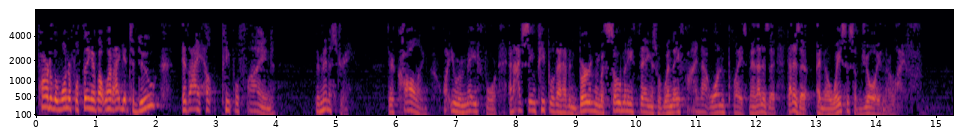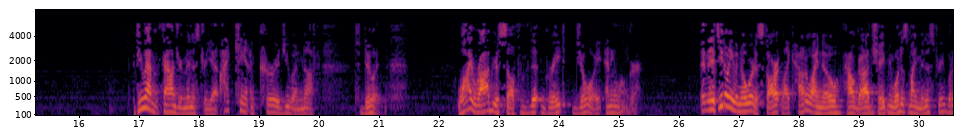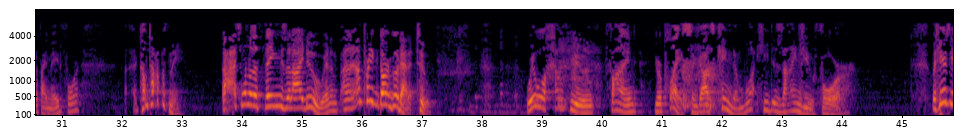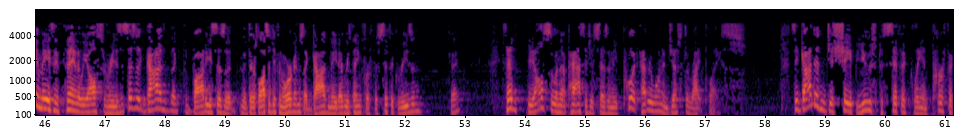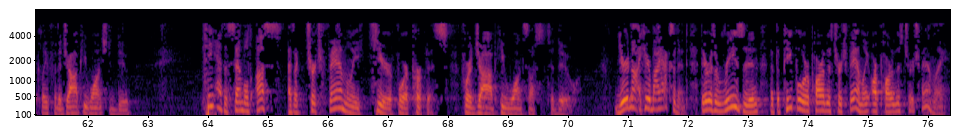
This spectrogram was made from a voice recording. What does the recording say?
Part of the wonderful thing about what I get to do is I help people find their ministry, their calling, what you were made for. And I've seen people that have been burdened with so many things, but when they find that one place, man, that is, a, that is a, an oasis of joy in their life. If you haven't found your ministry yet, I can't encourage you enough to do it. Why rob yourself of that great joy any longer? And if you don't even know where to start, like, how do I know how God shaped me? What is my ministry? What am I made for? Come talk with me. That's one of the things that I do, and I'm pretty darn good at it, too. We will help you find your place in God's kingdom, what He designed you for. But here's the amazing thing that we also read is it says that God, like the body says that, that there's lots of different organs, that God made everything for a specific reason. Okay? He said he also in that passage it says, and he put everyone in just the right place. See, God didn't just shape you specifically and perfectly for the job he wants you to do. He has assembled us as a church family here for a purpose, for a job he wants us to do. You're not here by accident. There is a reason that the people who are part of this church family are part of this church family.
